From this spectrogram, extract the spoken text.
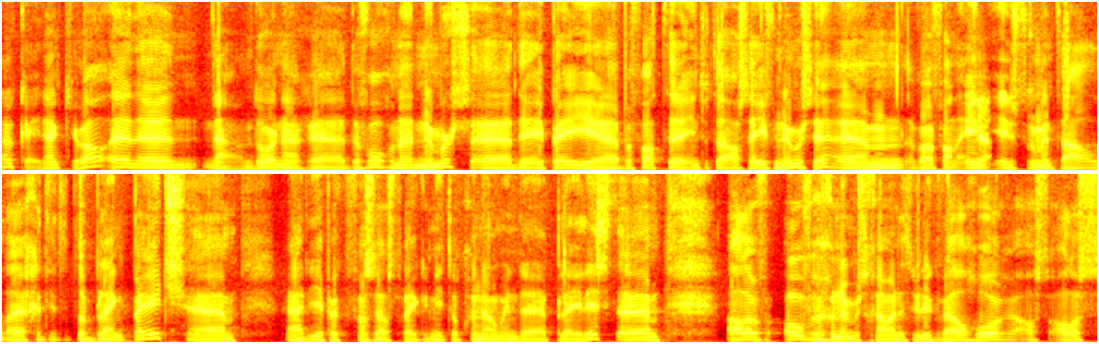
Oké, okay, dankjewel. En uh, nou, door naar uh, de volgende nummers. Uh, de EP bevat in totaal zeven nummers, hè, um, waarvan één ja. instrumentaal getiteld de Blank Page. Um, ja, die heb ik vanzelfsprekend niet opgenomen in de playlist. Um, alle overige nummers gaan we natuurlijk wel horen als alles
